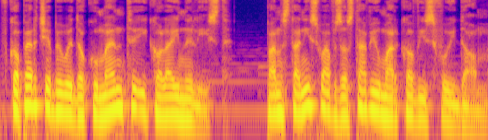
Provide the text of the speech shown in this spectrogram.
W kopercie były dokumenty i kolejny list. Pan Stanisław zostawił Markowi swój dom.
